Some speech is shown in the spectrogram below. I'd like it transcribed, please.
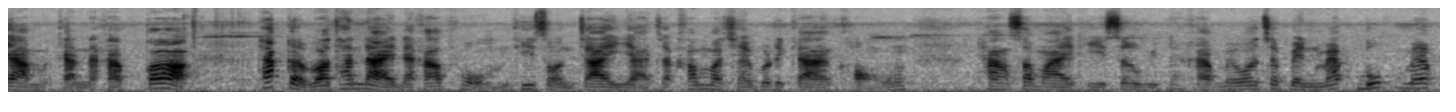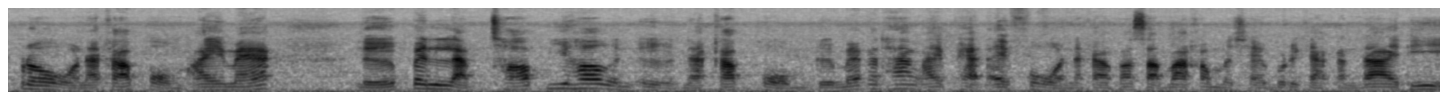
ยากเหมือนกันนะครับ ก็ถ้าเกิดว่าท่านใดนะครับ ผมที่สนใจอยากจะเข้ามาใช้บริการของทาง Smile T Service นะครับ ไม่ว่าจะเป็น MacBook Mac Pro นะครับ ผม iMac หรือเป็นแล็ปท็อปยี่ห้ออื่นๆนะครับผมหรือแม้กระทั่ง iPad iPhone นะครับก็สามารถเข้ามาใช้บริการกันได้ที่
